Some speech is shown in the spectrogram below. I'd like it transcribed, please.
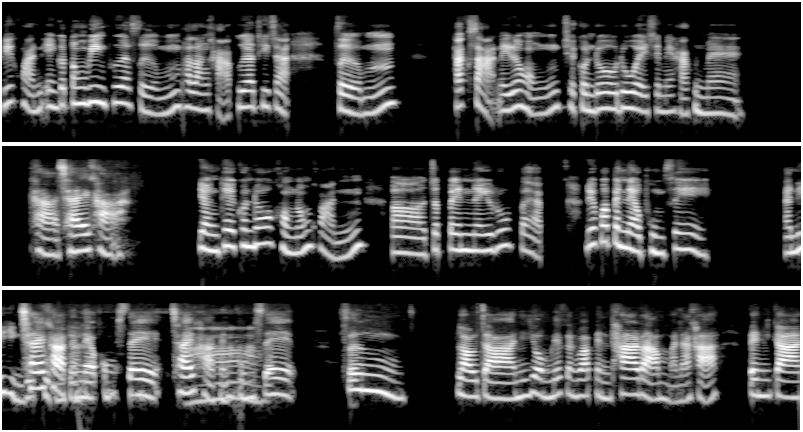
พี่ขวัญเองก็ต้องวิ่งเพื่อเสริมพลังขาเพื่อที่จะเสริมทักษะในเรื่องของเทควันโดด้วยใช่ไหมคะคุณแม่ ค่ะใช่ค่ะ อย่างเทควันโดของน้องขวัญเอ่อจะเป็นในรูปแบบ เรียกว่าเป็นแนวภูมิเซ่อันนี้หญิงใช่ค่ะเป็นแนวภูมิเซ่ใช่ค่ะเป็นภูมิเซ่ซึ่งเราจะนิยมเรียกกันว่าเป็นท่ารำนะคะ เป็นการ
